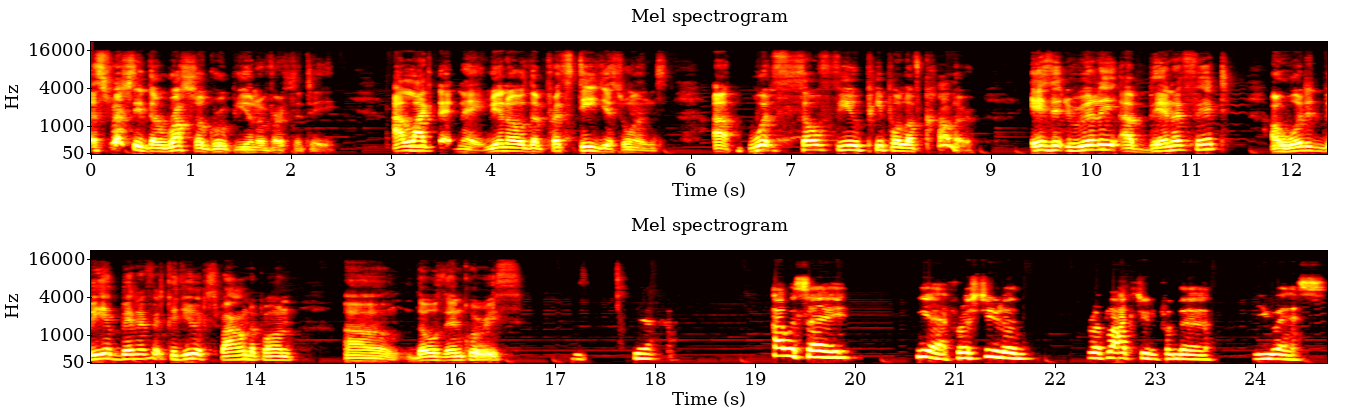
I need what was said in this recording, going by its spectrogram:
especially the Russell Group University? I like that name. You know the prestigious ones. Uh, with so few people of color, is it really a benefit, or would it be a benefit? Could you expound upon um, those inquiries? Yeah. I would say, yeah, for a student, a black student from the US,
